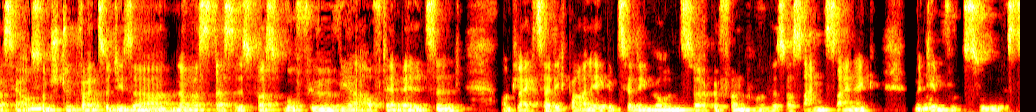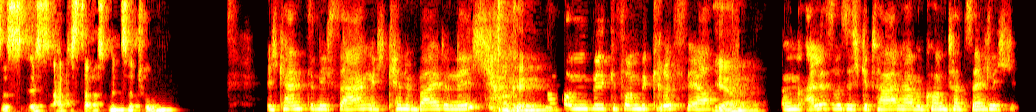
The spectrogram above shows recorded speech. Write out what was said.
was ja auch so ein. Stück weit zu dieser, ne, was das ist, was wofür wir auf der Welt sind. Und gleichzeitig parallel gibt es ja den Golden Circle von Professor Simon Sinek mit mhm. dem Wozu. Ist das, ist, hat es da was mit zu tun? Ich kann es dir nicht sagen, ich kenne beide nicht. Okay. vom, Be vom Begriff her. Ja. Ähm, alles, was ich getan habe, kommt tatsächlich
